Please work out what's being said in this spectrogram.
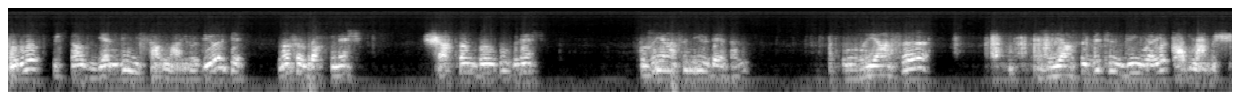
Bunu Üstad kendi misallıyor. Diyor ki nasıl bak güneş şahtan doğdu güneş bu ziyası nerede efendim? Ziyası ziyası bütün dünyayı kaplamış.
